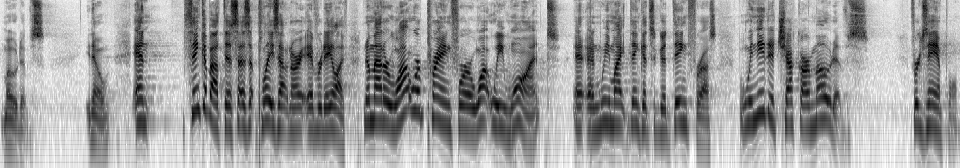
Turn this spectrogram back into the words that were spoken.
motives. You know, and think about this as it plays out in our everyday life. No matter what we're praying for or what we want, and we might think it's a good thing for us, but we need to check our motives. For example,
